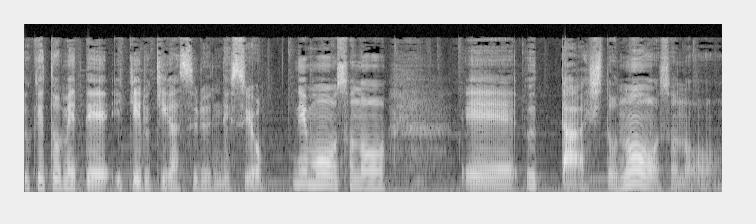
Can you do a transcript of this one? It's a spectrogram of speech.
受け止めていける気がするんですよ。でもその、えー、打った人のその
